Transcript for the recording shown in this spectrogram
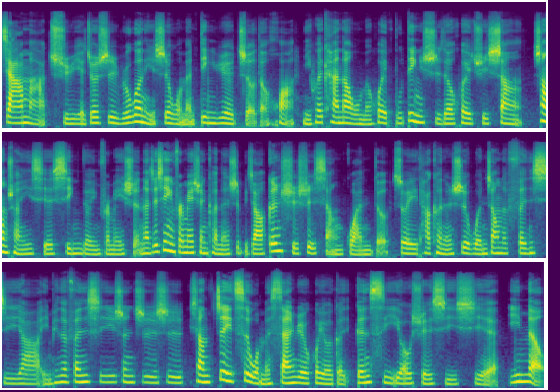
加码区，也就是如果你是我们订阅者的话，你会看到我们会不定时的会去上上传一些新的 information。那这些 information 可能是比较跟时事相关的，所以它可能是文章的分析呀、影片的分析，甚至是像这一次我们三月会有一个跟 CEO 学习写 email。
